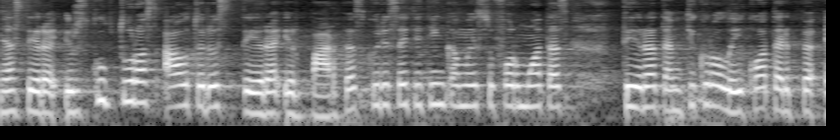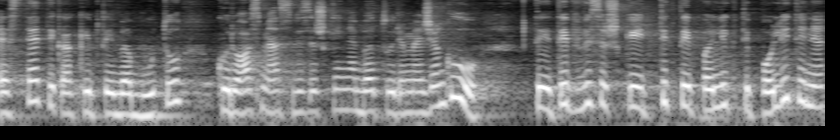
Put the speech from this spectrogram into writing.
nes tai yra ir skulptūros autorius, tai yra ir parkas, kuris atitinkamai suformuotas, tai yra tam tikro laiko tarp estetika, kaip tai bebūtų, kurios mes visiškai nebeturime ženklų. Tai taip visiškai tik tai palikti politinį,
